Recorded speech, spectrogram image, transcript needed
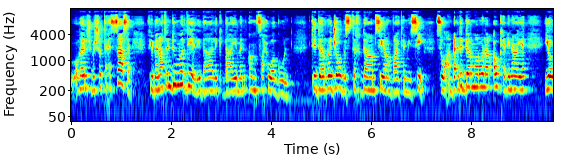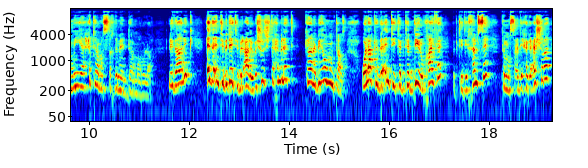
وغيرك بشرتها حساسة. في بنات عندهم وردية لذلك دائما أنصح وأقول تدرجوا باستخدام سيرم فيتامين سي سواء بعد ال dermaroller أو كعناية يومية حتى لو ما تستخدمين ال dermaroller لذلك إذا أنت بديتي بالعالي وبشرتك تحملت كان بها ممتاز. ولكن إذا انت تبي تبدين وخايفة ابتدي خمسة ثم صعدي حق عشرة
